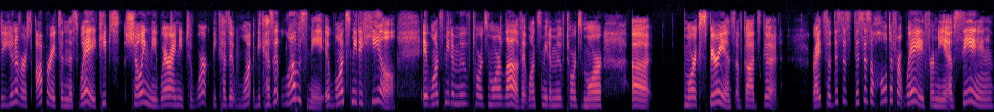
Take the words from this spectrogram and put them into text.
the universe operates in this way, keeps showing me where I need to work because it want because it loves me. It wants me to heal. It wants me to move towards more love. It wants me to move towards more uh more experience of God's good. Right? So this is this is a whole different way for me of seeing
